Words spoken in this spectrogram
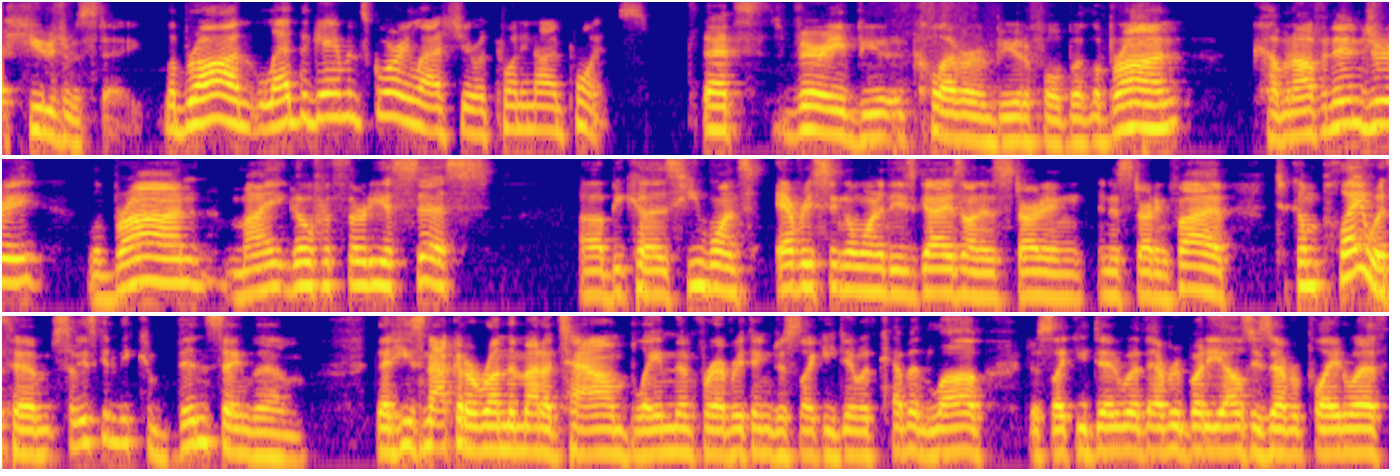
a huge mistake. LeBron led the game in scoring last year with 29 points. That's very be- clever and beautiful. But LeBron, coming off an injury, LeBron might go for 30 assists uh, because he wants every single one of these guys on his starting in his starting five to come play with him. So he's going to be convincing them that he's not going to run them out of town, blame them for everything, just like he did with Kevin Love, just like he did with everybody else he's ever played with.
